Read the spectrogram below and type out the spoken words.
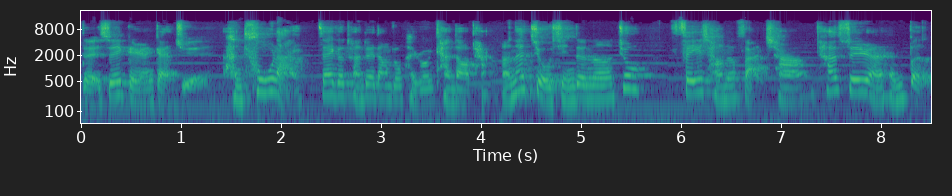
对，所以给人感觉很出来，在一个团队当中很容易看到他啊。那九型的呢，就。非常的反差，他虽然很本能，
